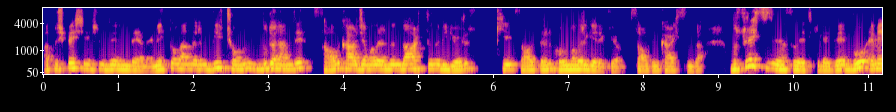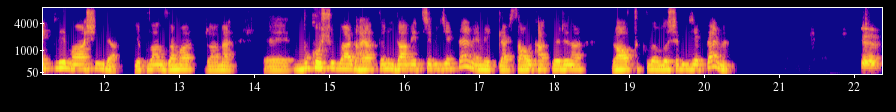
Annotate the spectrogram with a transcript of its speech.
65 yaş üzerinde yani emekli olanların birçoğunun bu dönemde sağlık harcamalarının da arttığını biliyoruz ki sağlıklarını korumaları gerekiyor salgın karşısında. Bu süreç sizi nasıl etkiledi? Bu emekli maaşıyla yapılan zama rağmen e, bu koşullarda hayatlarını idame ettirebilecekler mi emekliler? Sağlık haklarına rahatlıkla ulaşabilecekler mi? E,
